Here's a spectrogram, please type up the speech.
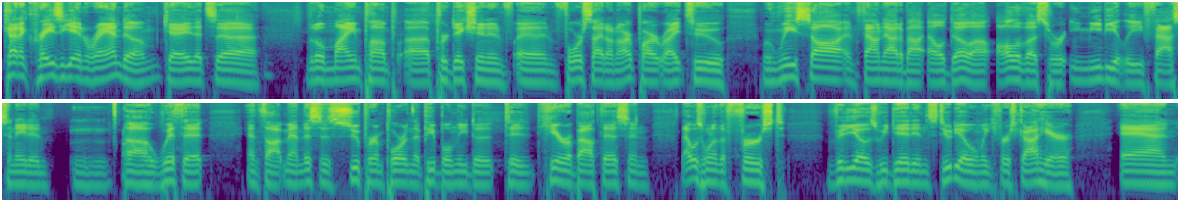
kind of crazy and random. Okay, that's a little mind pump uh, prediction and, and foresight on our part, right? To when we saw and found out about Eldoa, all of us were immediately fascinated uh, with it and thought, man, this is super important that people need to to hear about this. And that was one of the first videos we did in studio when we first got here. And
